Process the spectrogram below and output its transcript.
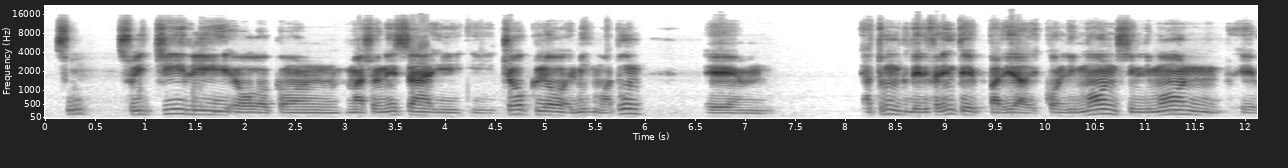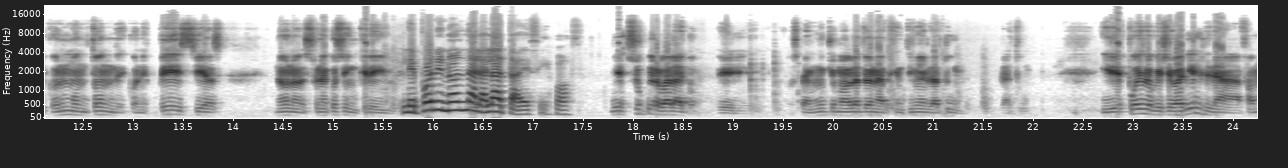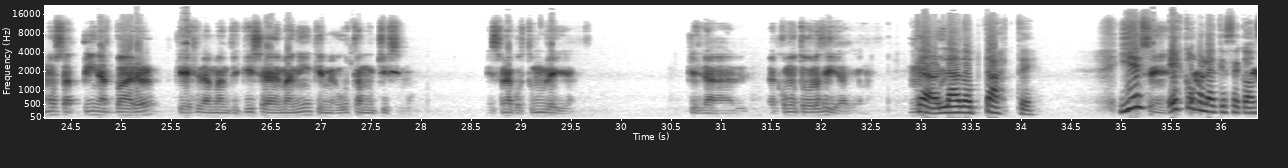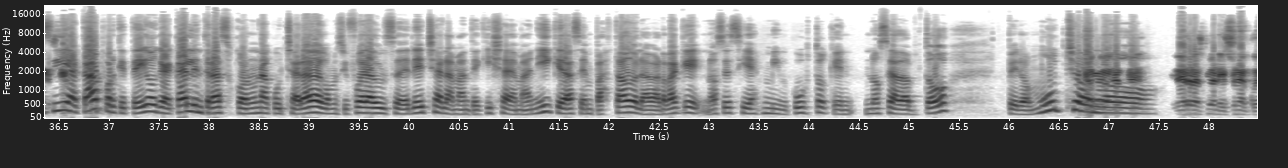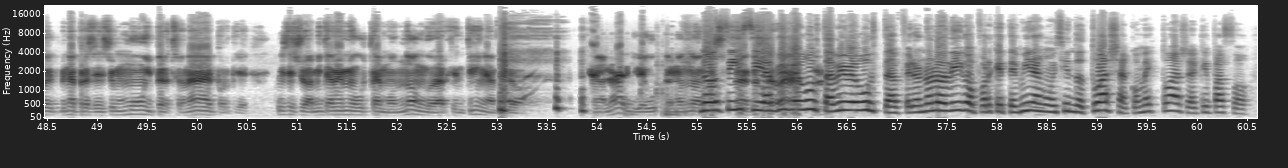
Sweet chili o con mayonesa y, choclo, el mismo atún. Em, atún de diferentes variedades, con limón, sin limón, eh, con un montón de, con especias. No, no, es una cosa increíble. Le ponen onda a la eh, lata, decís vos. es súper barato. Eh, o sea, es mucho más barato en Argentina el atún. El atún. Y después lo que llevaría es la famosa peanut butter, que es la mantequilla de maní, que me gusta muchísimo. Es una costumbre que, la, como todos los días, digamos. claro, la adoptaste. Y es, es como la que se consigue acá, porque te digo que acá le entras con una cucharada como si fuera dulce de leche a la mantequilla de maní, quedas empastado. La verdad que no sé si es mi gusto que no se adaptó, pero mucho no. tenés razón, es una, una muy personal, porque, qué sé yo, a mí también me gusta el mondongo de Argentina, pero a nadie le gusta el mondongo. No, sí, sí, a mí me gusta, a mí me gusta, pero no lo digo porque te miran como diciendo, toalla, comés toalla, ¿qué pasó?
